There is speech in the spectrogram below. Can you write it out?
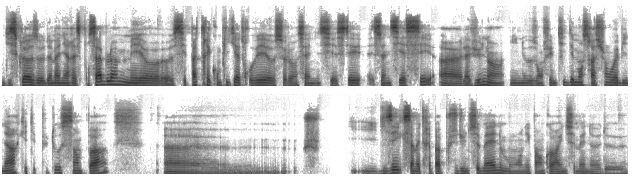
disclose de manière responsable, mais c'est pas très compliqué à trouver selon CNCSC, la vulne. Ils nous ont fait une petite démonstration webinar qui était plutôt sympa. ils disaient que ça mettrait pas plus d'une semaine. On n'est pas encore à une semaine de,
